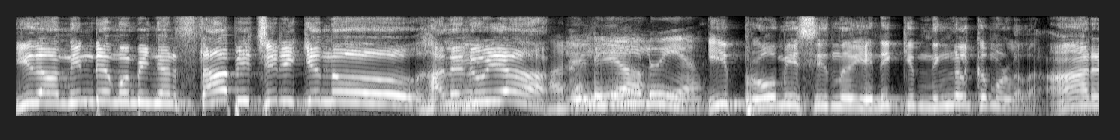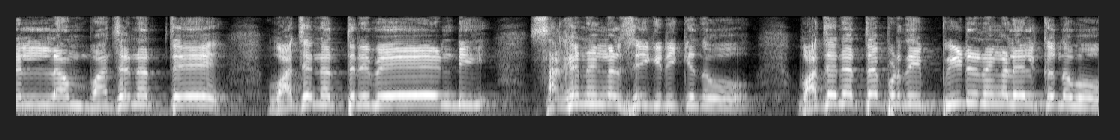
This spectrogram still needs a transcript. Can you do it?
ഇതാ നിന്റെ മുമ്പിൽ ഞാൻ സ്ഥാപിച്ചിരിക്കുന്നു. ഹലലൂയ ഈ പ്രോമിസ് ഇന്ന് എനിക്കും നിങ്ങൾക്കുമുള്ളത്. ആരെല്ലാം വചനത്തെ വചനത്തിന് വേണ്ടി സഹനങ്ങൾ സ്വീകരിക്കുന്നുവോ വചനത്തെ പ്രതി പീഡനങ്ങൾ ഏൽക്കുന്നുവോ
